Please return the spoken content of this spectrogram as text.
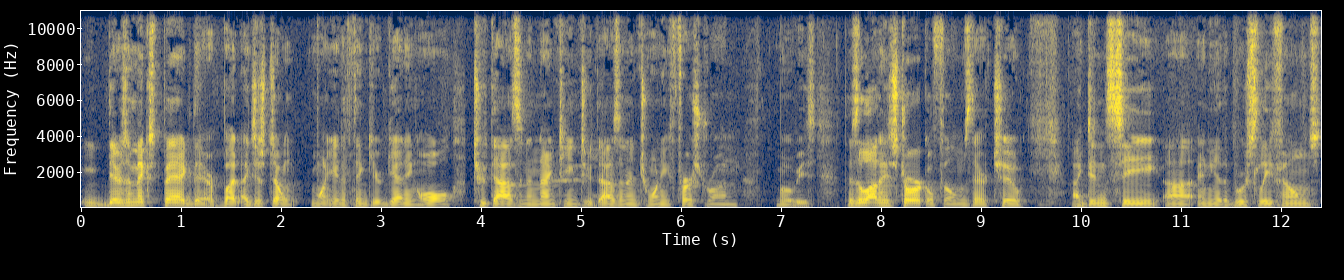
there's a mixed bag there, but I just don't want you to think you're getting all 2019, 2020 first run movies. There's a lot of historical films there too. I didn't see uh, any of the Bruce Lee films.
